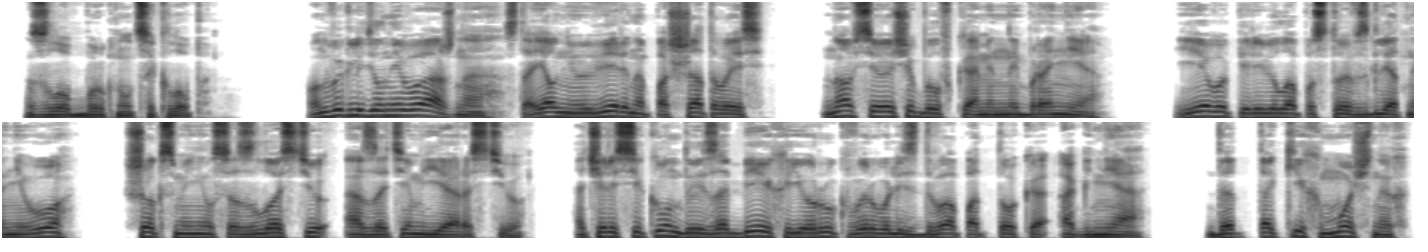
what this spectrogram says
— зло буркнул циклоп. Он выглядел неважно, стоял неуверенно, пошатываясь, но все еще был в каменной броне. Ева перевела пустой взгляд на него, шок сменился злостью, а затем яростью. А через секунду из обеих ее рук вырвались два потока огня. Да таких мощных,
